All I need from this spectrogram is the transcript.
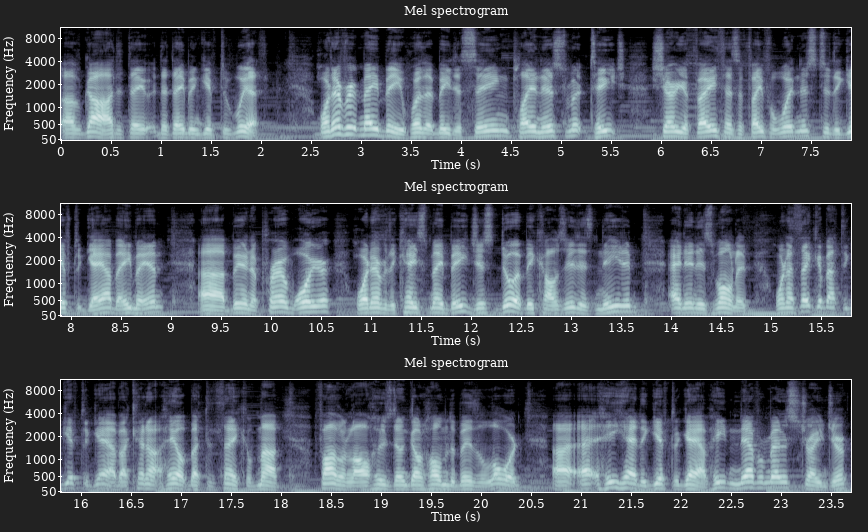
of God that they that they've been gifted with. Whatever it may be, whether it be to sing, play an instrument, teach, share your faith as a faithful witness to the gift of gab, amen, uh, being a prayer warrior, whatever the case may be, just do it because it is needed and it is wanted. When I think about the gift of gab, I cannot help but to think of my father-in-law who's done gone home to be the Lord, uh, uh, he had the gift of gab. He never met a stranger,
